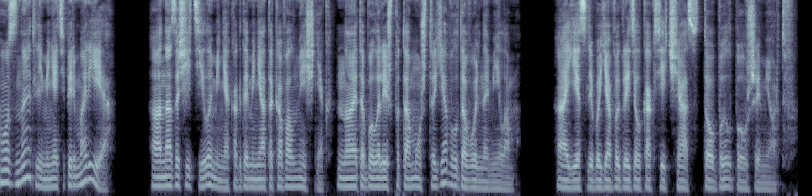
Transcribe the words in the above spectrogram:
Узнает ли меня теперь Мария? Она защитила меня, когда меня атаковал мечник, но это было лишь потому, что я был довольно милым. А если бы я выглядел как сейчас, то был бы уже мертв.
